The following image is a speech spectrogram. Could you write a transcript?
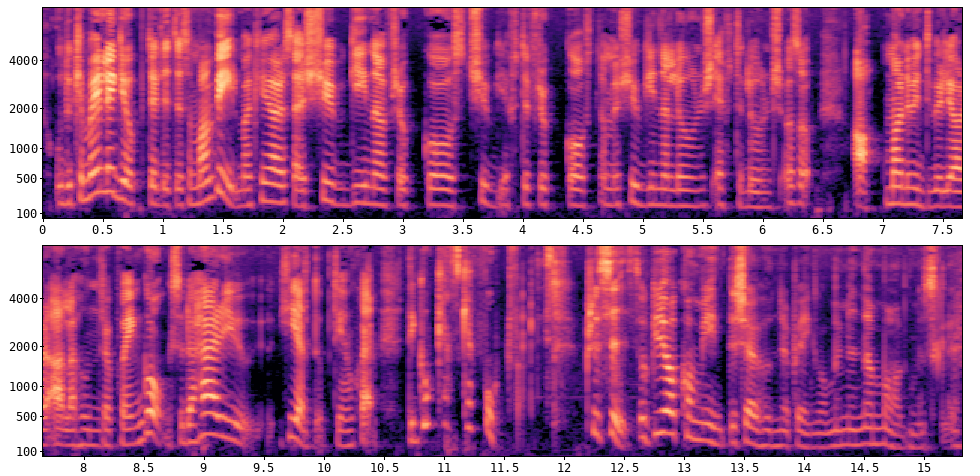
Och då kan man ju lägga upp det lite som man vill. Man kan göra så här 20 innan frukost, 20 efter frukost, ja, men 20 innan lunch, efter lunch. Och så, ja, om man nu inte vill göra alla 100 på en gång. Så det här är ju helt upp till en själv. Det går ganska fort faktiskt. Precis. Och jag kommer ju inte köra 100 på en gång med mina magmuskler.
